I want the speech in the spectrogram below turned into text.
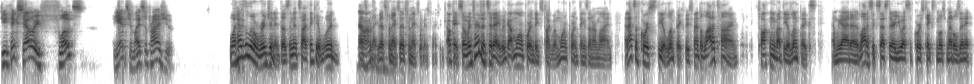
Do you think celery floats? The answer might surprise you. Well, it has a little ridge in it, doesn't it? So I think it would. No, for I'm- next. That's for next. That's for next week. That's for next week. Okay, so in terms of today, we've got more important things to talk about. More important things on our mind, and that's of course the Olympics. We spent a lot of time talking about the Olympics, and we had a lot of success there. U.S. of course takes the most medals in it,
